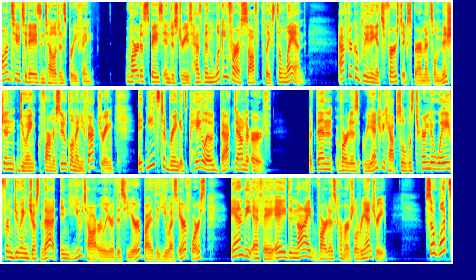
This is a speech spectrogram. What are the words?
On to today's intelligence briefing. Varda Space Industries has been looking for a soft place to land. After completing its first experimental mission doing pharmaceutical manufacturing, it needs to bring its payload back down to Earth. But then Varda's reentry capsule was turned away from doing just that in Utah earlier this year by the U.S. Air Force, and the FAA denied Varda's commercial reentry. So, what's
